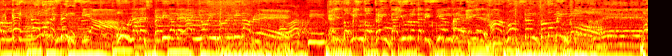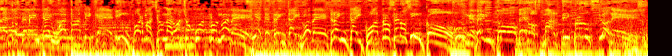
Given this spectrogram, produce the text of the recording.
Orquesta Adolescencia, una despedida de año inolvidable. El domingo 31 de diciembre en el Hard Rock Santo Ticket. Información al 849-739-3405. Un evento de los Martí Producciones.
